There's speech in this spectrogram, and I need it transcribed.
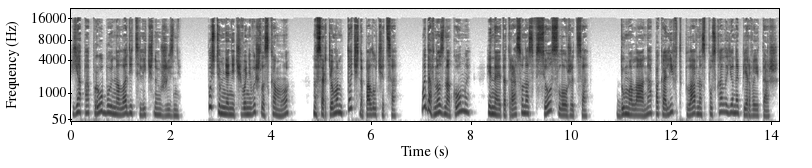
Я попробую наладить личную жизнь. Пусть у меня ничего не вышло с Камо, но с Артемом точно получится. Мы давно знакомы, и на этот раз у нас все сложится. Думала она, пока лифт плавно спускал ее на первый этаж.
